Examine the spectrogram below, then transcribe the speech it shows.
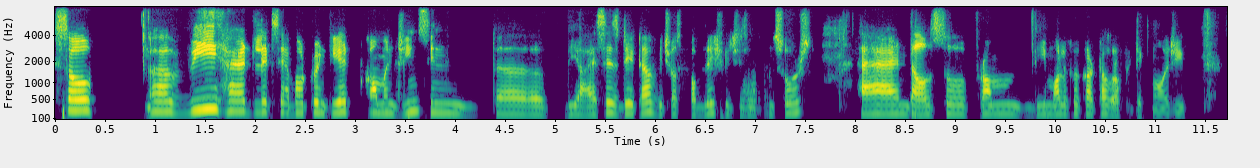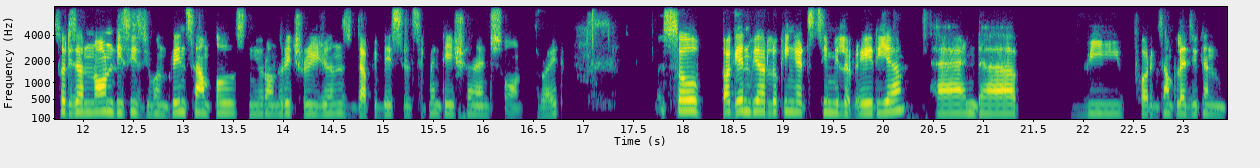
so uh, we had, let's say, about 28 common genes in the, the ISS data, which was published, which is open source, and also from the molecular cartography technology. So these are non-disease human brain samples, neuron-rich regions, DAPI-based cell segmentation, and so on, right? so again, we are looking at similar area and uh, we, for example, as you can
